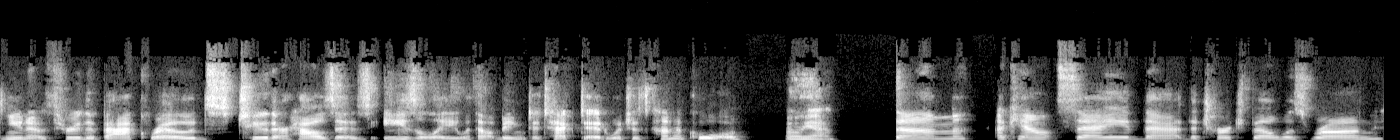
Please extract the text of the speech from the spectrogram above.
you know through the back roads to their houses easily without being detected which is kind of cool oh yeah some accounts say that the church bell was rung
